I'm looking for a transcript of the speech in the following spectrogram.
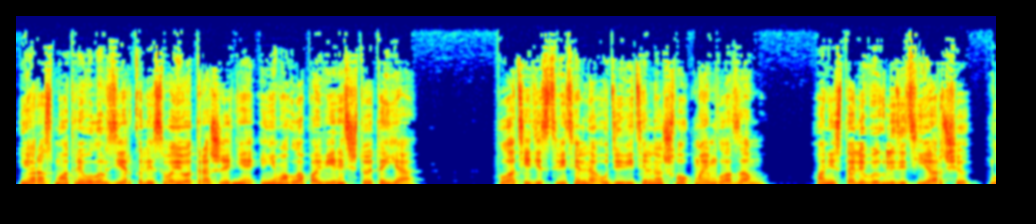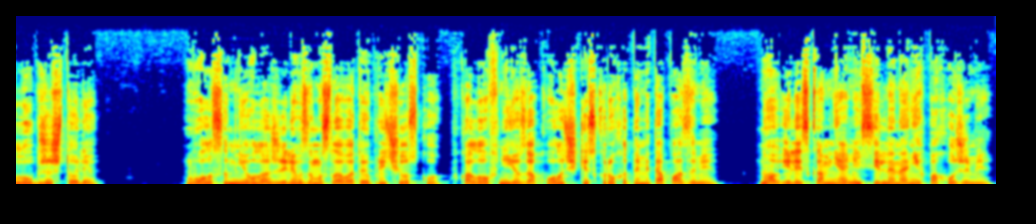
Я рассматривала в зеркале свое отражение и не могла поверить, что это я. Платье действительно удивительно шло к моим глазам. Они стали выглядеть ярче, глубже, что ли. Волосы мне уложили в замысловатую прическу, вколов в нее заколочки с крохотными топазами ну или с камнями, сильно на них похожими.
